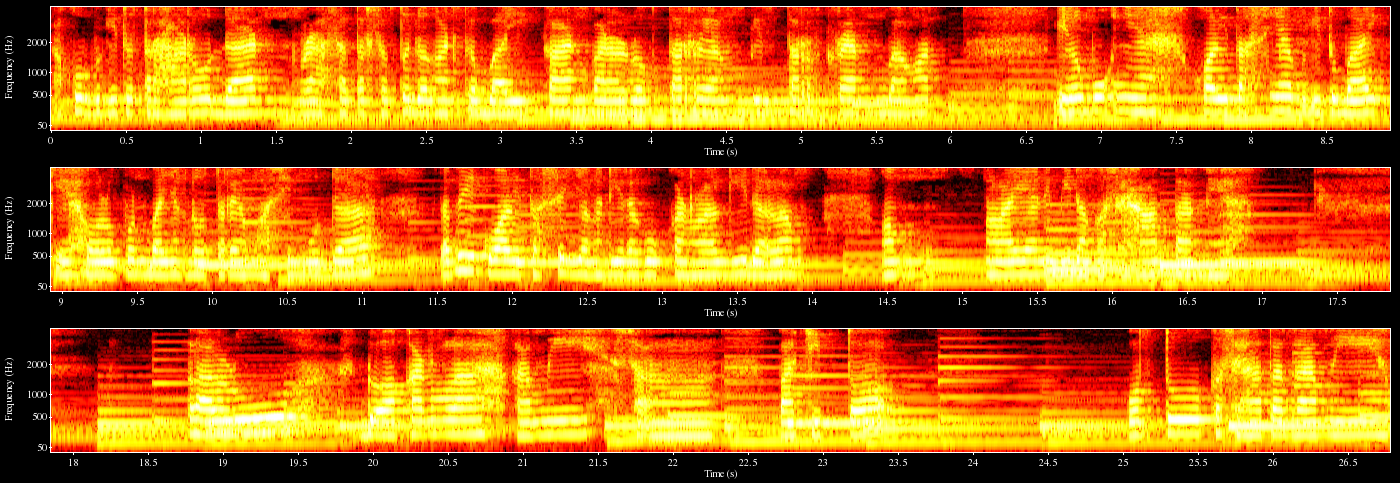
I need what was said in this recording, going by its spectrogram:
Aku begitu terharu dan merasa tersentuh dengan kebaikan para dokter yang pinter, keren banget. Ilmunya kualitasnya begitu baik ya walaupun banyak dokter yang masih muda. Tapi kualitasnya jangan diragukan lagi dalam melayani bidang kesehatan ya. Lalu doakanlah kami Pak Cipto untuk kesehatan kami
